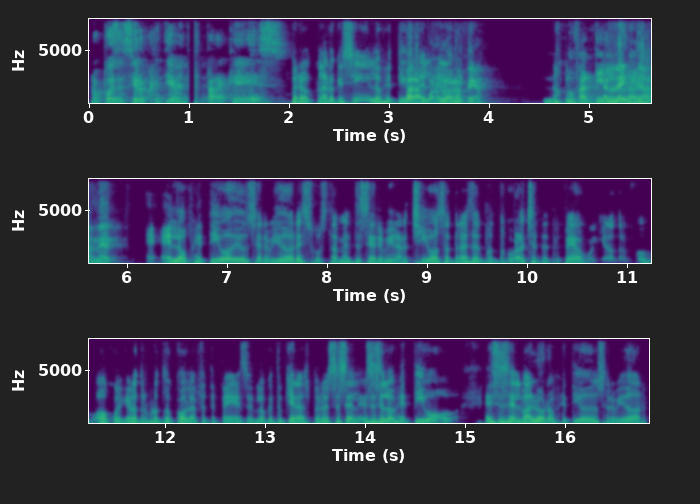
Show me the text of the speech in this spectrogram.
No puedes decir objetivamente para qué es. Pero claro que sí, el objetivo... Para pornografía. no, infantil. La internet el objetivo de un servidor es justamente servir archivos a través del protocolo HTTP o cualquier otro, o cualquier otro protocolo, FTP, es lo que tú quieras, pero ese es, el, ese es el objetivo, ese es el valor objetivo de un servidor.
